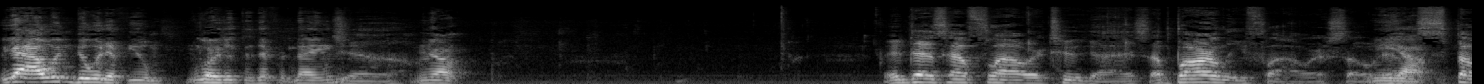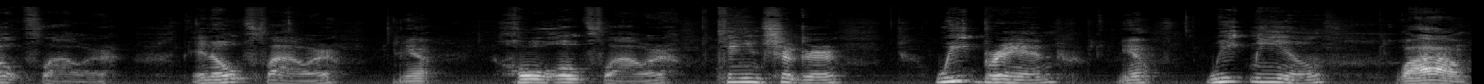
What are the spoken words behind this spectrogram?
Yeah, I wouldn't do it if you allergic to different things. yeah, Yeah. it does have flour too, guys. A barley flour, so Yeah. it's spelt flour, an oat flour. Yeah. whole oat flour, cane sugar, wheat bran, Yeah. wheat meal, Wow.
